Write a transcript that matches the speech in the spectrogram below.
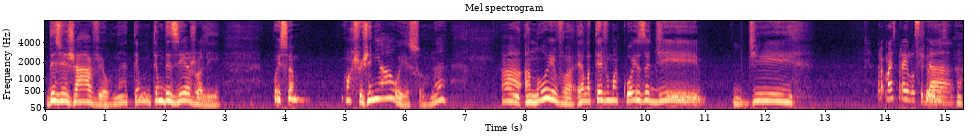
desejável, né? Tem um, tem um desejo ali. Pô, isso é, eu acho genial isso, né? A, a noiva, ela teve uma coisa de... de pra, mas para elucidar, ah.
